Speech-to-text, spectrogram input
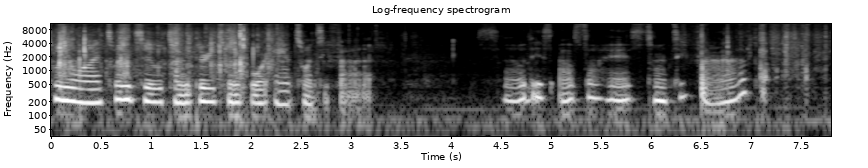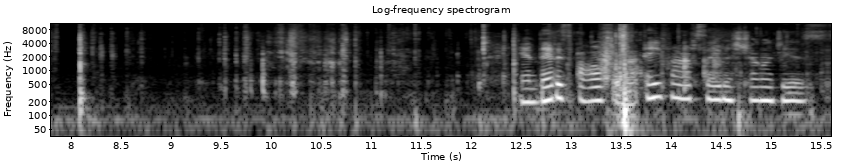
21, 22, 23, 24, and 25. So this also has 25. And that is all for my A5 savings challenges.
